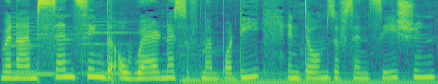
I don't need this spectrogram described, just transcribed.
when I'm sensing the awareness of my body in terms of sensation,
